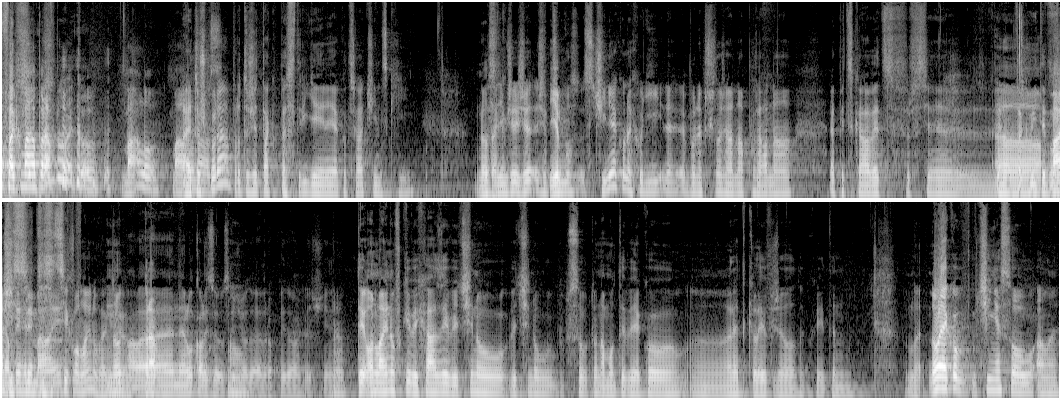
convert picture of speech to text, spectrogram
fakt má pravdu, jako málo. málo A je to nás. škoda, protože tak pestrý dějiny jako třeba čínský. No tak Myslím, že, že, že přímo z Číny jako nechodí, ne, nebo nepřišla žádná pořádná epická věc, prostě jenom Uh, takový ty máš- mají. tisíc těch onlineovek, No, jo? ale Pra- nelokalizují se No. že jo, do Evropy, do angličtiny. No. ty onlineovky vycházejí většinou, většinou jsou to na motivy jako uh, Red Cliff, že jo, takový ten... tohle. No jako v Číně jsou, ale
